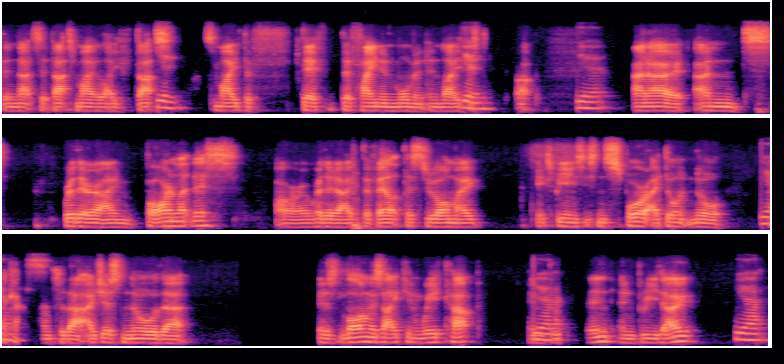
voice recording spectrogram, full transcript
then that's it. That's my life. That's Yeah. it's my def, def, defining moment in life is Yeah. to give up. Yeah. And I and whether I'm born like this or whether I've developed this through all my experiences in sport, I don't know. I can't answer that. I just know that as long as I can wake up and Yeah. breathe in and breathe out, Yeah.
